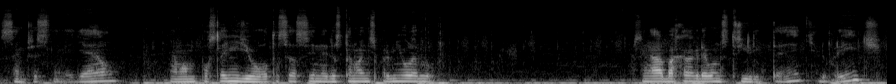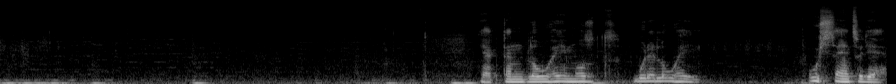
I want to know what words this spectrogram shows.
Jsem přesně věděl. Já mám poslední život, to se asi nedostanu ani z prvního levelu. Musím dát bacha, kde on střílí. Teď, dobrý. Jak ten dlouhý most bude dlouhý. Už se něco děje.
